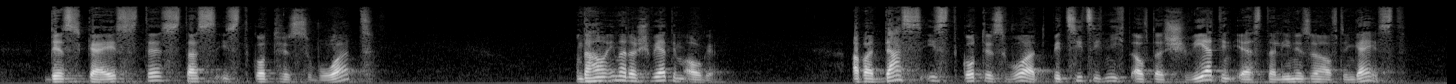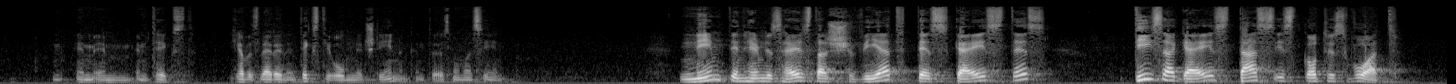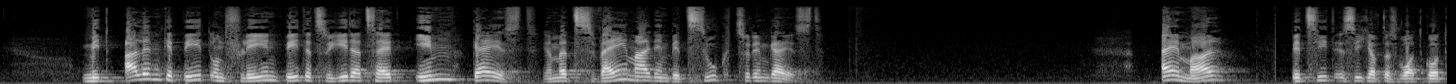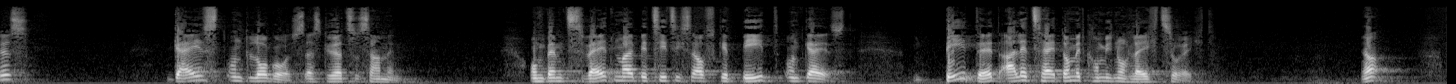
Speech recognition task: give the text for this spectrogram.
des Geistes, das ist Gottes Wort. Und da haben wir immer das Schwert im Auge. Aber das ist Gottes Wort, bezieht sich nicht auf das Schwert in erster Linie, sondern auf den Geist im, im, im Text. Ich habe jetzt leider den Text hier oben nicht stehen, dann könnt ihr das nochmal sehen. Nehmt den Helm des Heils, das Schwert des Geistes. Dieser Geist, das ist Gottes Wort. Mit allem Gebet und Flehen betet zu jeder Zeit im Geist. Wir haben ja zweimal den Bezug zu dem Geist. Einmal bezieht es sich auf das Wort Gottes. Geist und Logos, das gehört zusammen. Und beim zweiten Mal bezieht sich es auf Gebet und Geist. Betet alle Zeit, damit komme ich noch leicht zurecht. Ja?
